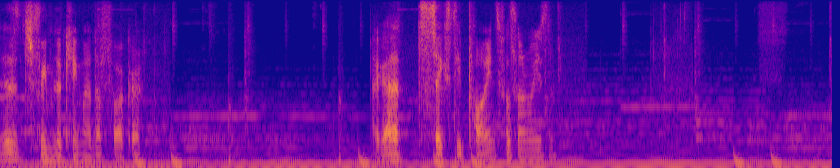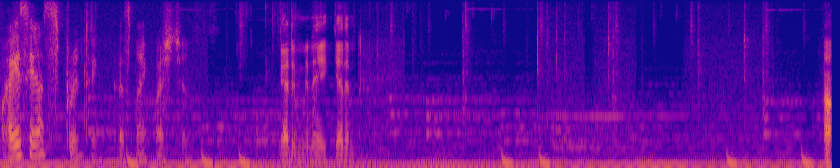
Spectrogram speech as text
This dream looking motherfucker. I got 60 points for some reason. Why is he not sprinting? That's my question. Get him, Mini. Get him. Oh.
